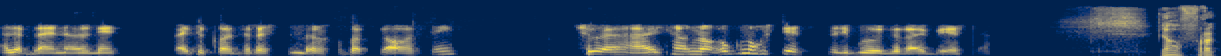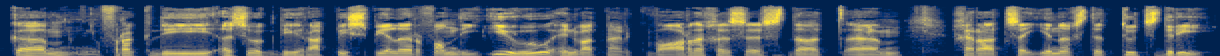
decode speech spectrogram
Hulle bly nou net by die Konferensienburg op 'n plaasie. So hy is nou ook nog steeds met die boerdery besig. Ja, Frik ehm um, Frik die is ook die rugby speler van die eeu en wat merkwaardig is is dat ehm um, Gerard sy enigste toets 3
